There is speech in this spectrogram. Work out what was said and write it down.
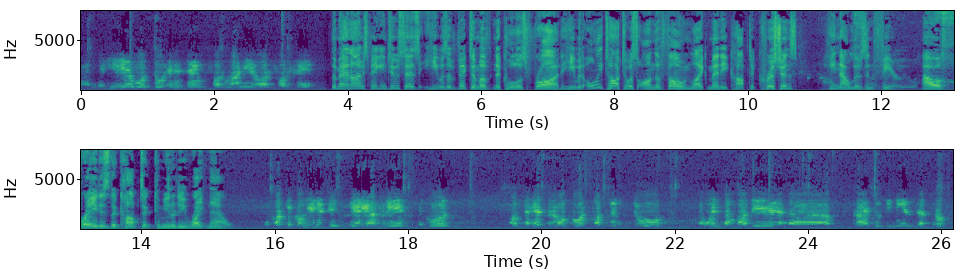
and he would do anything for money or for fame. The man I'm speaking to says he was a victim of Nakoula's fraud. He would only talk to us on the phone, like many Coptic Christians. He now lives in fear. How afraid is the Coptic community right now? The Coptic community is very afraid because of the history of what Muslims do when somebody uh, tries to demean the Prophet.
